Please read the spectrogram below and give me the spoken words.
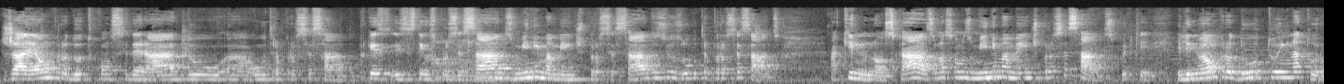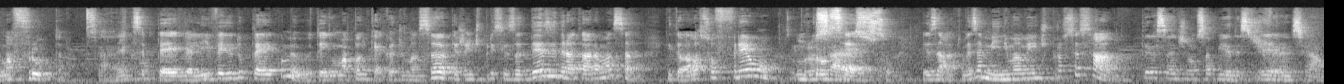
já é um produto considerado uh, ultraprocessado. Porque existem os processados, minimamente processados e os ultraprocessados. Aqui no nosso caso, nós somos minimamente processados, porque ele não é um produto in natura, uma fruta, né, que você pega ali, veio do pé e comeu. Eu tenho uma panqueca de maçã que a gente precisa desidratar a maçã. Então ela sofreu um, um processo. processo. Exato, mas é minimamente processado. Interessante, não sabia desse é. diferencial.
